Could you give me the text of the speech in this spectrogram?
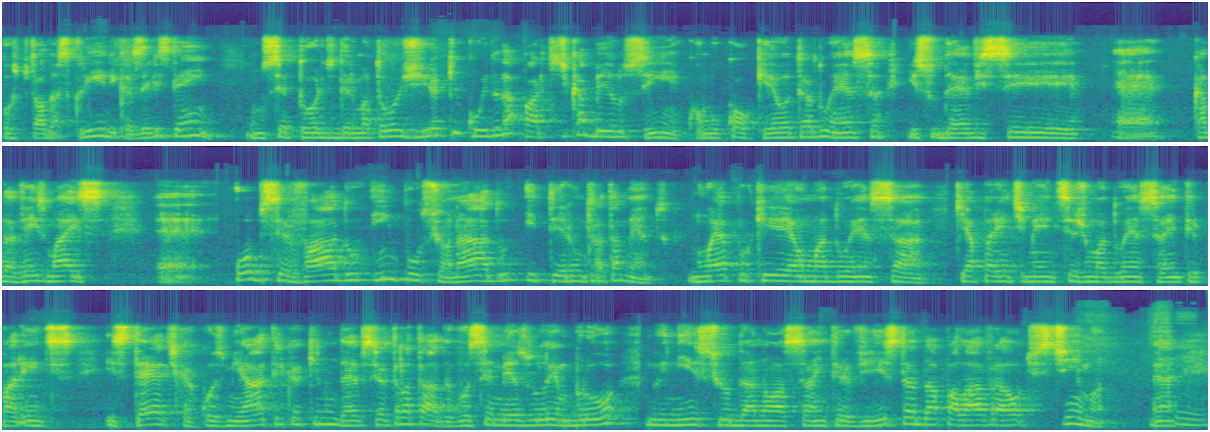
Hospital das Clínicas, eles têm um setor de dermatologia que cuida da parte de cabelo, sim, como qualquer outra doença. Isso deve ser é, cada vez mais é, observado, impulsionado e ter um tratamento. Não é porque é uma doença que aparentemente seja uma doença entre parentes estética, cosmiátrica, que não deve ser tratada. Você mesmo lembrou no início da nossa entrevista da palavra autoestima, né?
